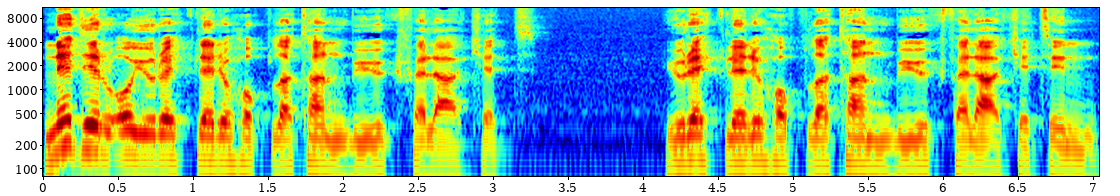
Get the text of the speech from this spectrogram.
Nedir o yürekleri hoplatan büyük felaket? Yürekleri hoplatan büyük felaketin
